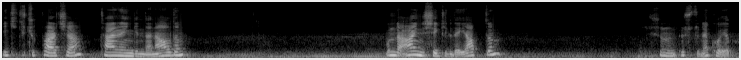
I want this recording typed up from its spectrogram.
İki küçük parça ten renginden aldım. Bunu da aynı şekilde yaptım. Şunun üstüne koyalım.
